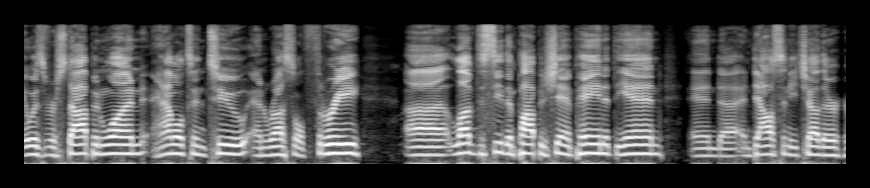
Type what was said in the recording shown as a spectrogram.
It was Verstappen one, Hamilton two, and Russell three. Uh, love to see them popping champagne at the end and uh, and dousing each other.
